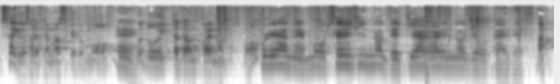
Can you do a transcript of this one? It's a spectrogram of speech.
作業されてますけども、ええ。これどういった段階なんですか？これはねもう製品の出来上がりの状態です。あ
